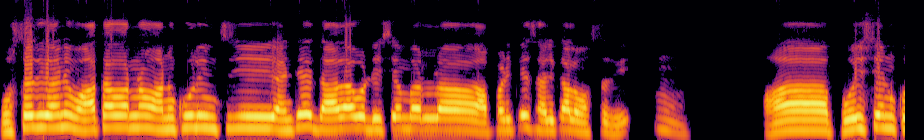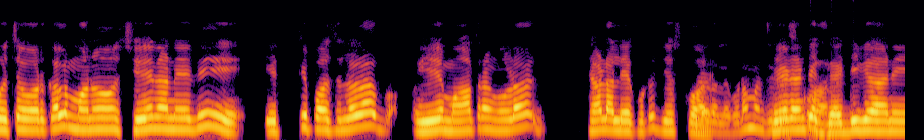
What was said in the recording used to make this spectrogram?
వస్తుంది కానీ వాతావరణం అనుకూలించి అంటే దాదాపు డిసెంబర్లో అప్పటికే చలికాలం వస్తుంది. ఆ పొజిషన్కి వచ్చే వరకల్లా మనం చేను అనేది ఎట్టి పరిస్థితుల్లో ఏ మాత్రం కూడా తేడా లేకుండా చేసుకోవాలి చేసుకోవాలి. గడ్డి కానీ.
